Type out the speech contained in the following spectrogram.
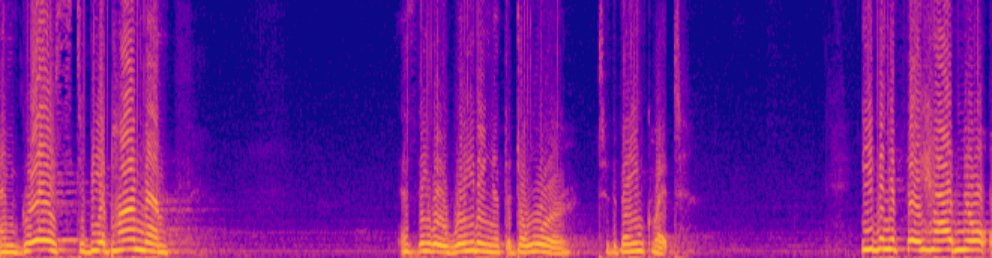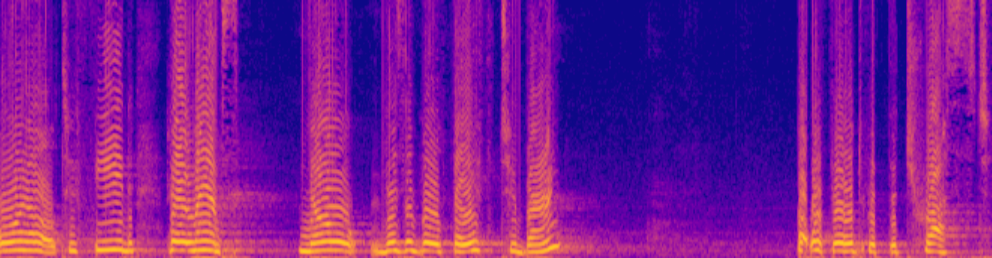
and grace to be upon them as they were waiting at the door to the banquet. Even if they had no oil to feed their lamps, no visible faith to burn, but were filled with the trust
